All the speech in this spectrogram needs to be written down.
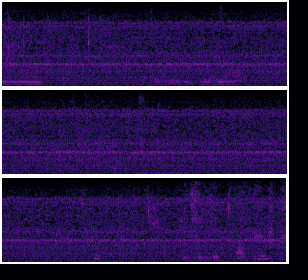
Now. Right now. You can get up there.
